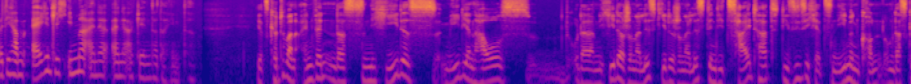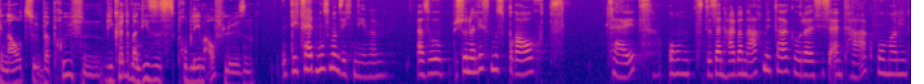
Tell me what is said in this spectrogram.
weil die haben eigentlich immer eine, eine Agenda dahinter. Jetzt könnte man einwenden, dass nicht jedes Medienhaus oder nicht jeder Journalist, jede Journalistin die Zeit hat, die Sie sich jetzt nehmen konnten, um das genau zu überprüfen. Wie könnte man dieses Problem auflösen? Die Zeit muss man sich nehmen. Also Journalismus braucht Zeit und das ist ein halber Nachmittag oder es ist ein Tag, wo man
